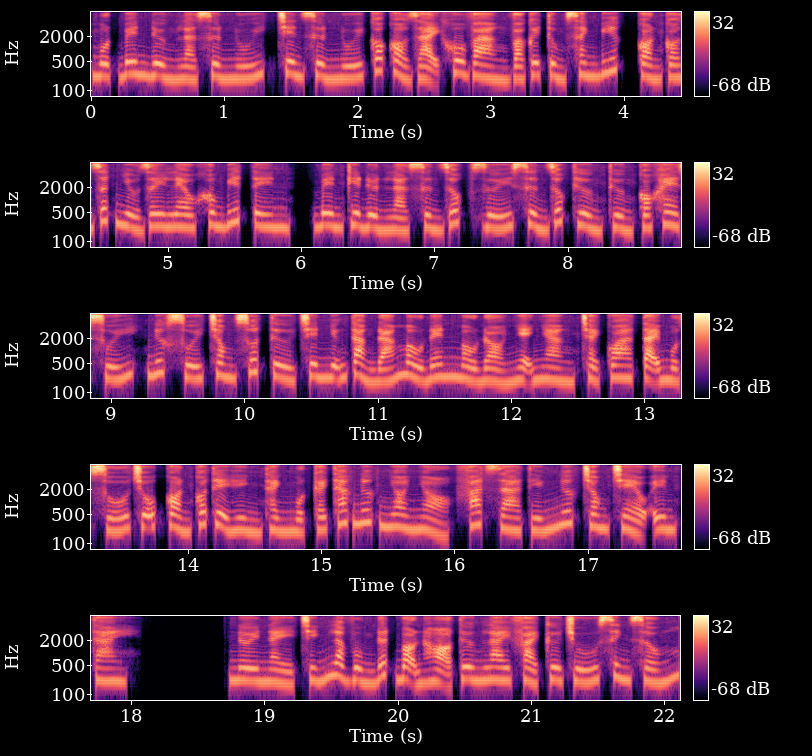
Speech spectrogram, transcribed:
Một bên đường là sườn núi, trên sườn núi có cỏ dại khô vàng và cây tùng xanh biếc, còn có rất nhiều dây leo không biết tên, bên kia đường là sườn dốc, dưới sườn dốc thường thường có khe suối, nước suối trong suốt từ trên những tảng đá màu đen màu đỏ nhẹ nhàng chảy qua tại một số chỗ còn có thể hình thành một cái thác nước nho nhỏ, phát ra tiếng nước trong trẻo êm tai. Nơi này chính là vùng đất bọn họ tương lai phải cư trú sinh sống,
